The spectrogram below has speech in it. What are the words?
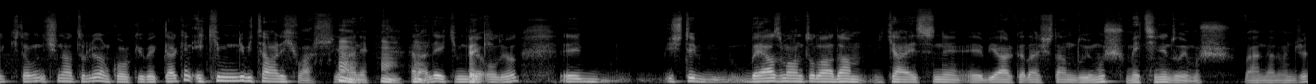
e, kitabın içini hatırlıyorum korkuyu beklerken Ekimli bir tarih var. Yani hı, hı, herhalde Ekim'de Peki. oluyor. E, işte Beyaz Mantolu Adam hikayesini e, bir arkadaştan duymuş, metini duymuş benden önce.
